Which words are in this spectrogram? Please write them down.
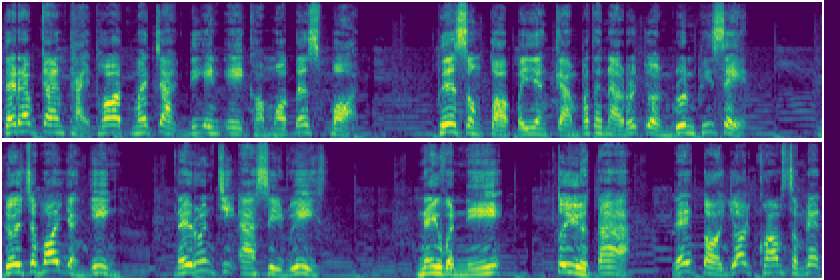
ได้รับการถ่ายทอดมาจาก DNA ของ Motorsport เพื่อส่งต่อไปยังการพัฒนารถยนต์รุ่นพิเศษ โดยเฉพาะอย่างยิ่งในรุ่น GR Series ในวันนี้ Toyota ได้ต่อยอดความสำเร็จ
